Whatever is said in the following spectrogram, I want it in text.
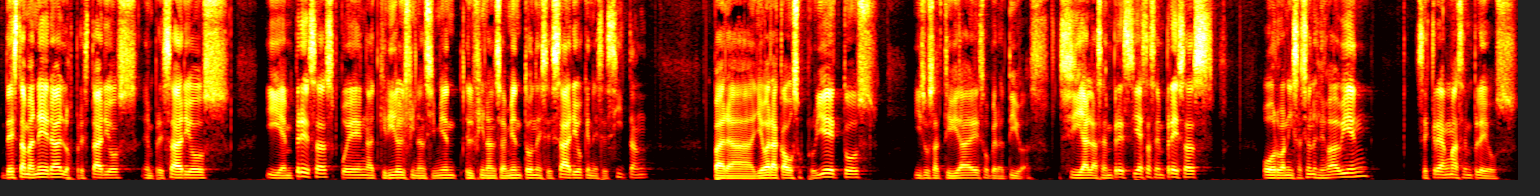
De esta manera, los prestarios, empresarios y empresas pueden adquirir el financiamiento, necesario que necesitan para llevar a cabo sus proyectos y sus actividades operativas. Si a, las empresas, estas empresas o organizaciones les va bien, se crean más empleos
